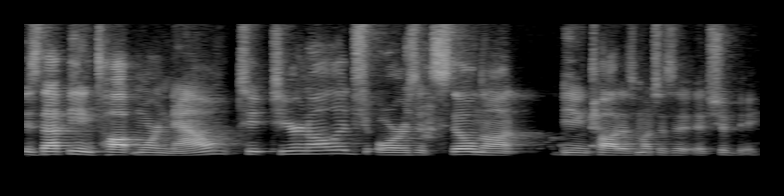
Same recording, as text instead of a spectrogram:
is that being taught more now to, to your knowledge, or is it still not being taught as much as it, it should be?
